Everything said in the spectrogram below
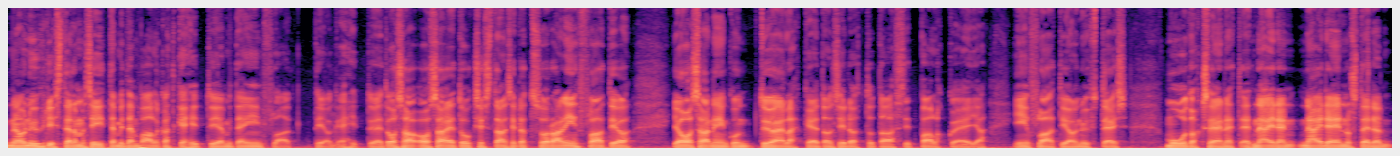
ne on yhdistelmä siitä, miten palkat kehittyy ja miten inflaatio mm. kehittyy. Et osa, osa etuuksista on sidottu suoraan inflaatio ja osa niin kuin työeläkkeet on sidottu taas sit palkkojen ja inflaation yhteismuutokseen. Et, et näiden, näiden ennusteiden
